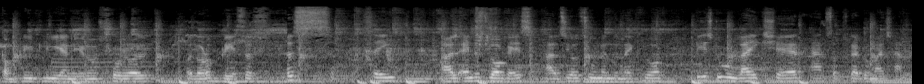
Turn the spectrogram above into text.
completely and you know show you all a lot of places this thing i'll end this vlog guys. I'll see you all soon in the next vlog. Please do like share and subscribe to my channel.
